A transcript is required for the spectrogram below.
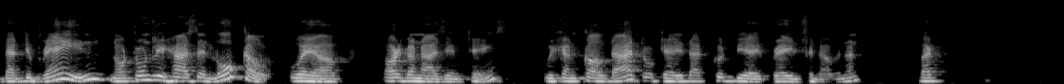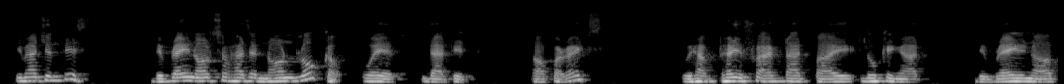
that the brain not only has a local way of organizing things, we can call that, okay, that could be a brain phenomenon, but imagine this. The brain also has a non-local way that it operates. We have verified that by looking at the brain of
